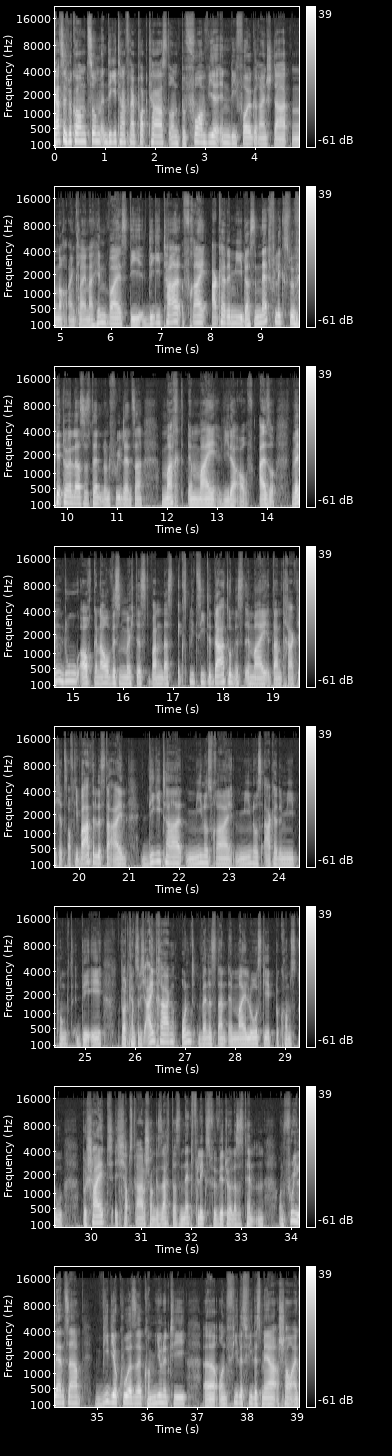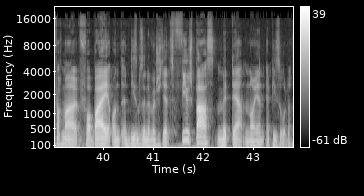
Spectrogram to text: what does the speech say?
Herzlich willkommen zum Digitalfrei Podcast und bevor wir in die Folge reinstarten, noch ein kleiner Hinweis. Die Digitalfrei Akademie, das Netflix für virtuelle Assistenten und Freelancer, macht im Mai wieder auf. Also, wenn du auch genau wissen möchtest, wann das explizite Datum ist im Mai, dann trag dich jetzt auf die Warteliste ein. digital-frei-akademie.de Dort kannst du dich eintragen und wenn es dann im Mai losgeht, bekommst du Bescheid. Ich habe es gerade schon gesagt, dass Netflix für virtuelle Assistenten und Freelancer, Videokurse, Community äh, und vieles, vieles mehr. Schau einfach mal vorbei und in diesem Sinne wünsche ich dir jetzt viel Spaß mit der neuen Episode.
